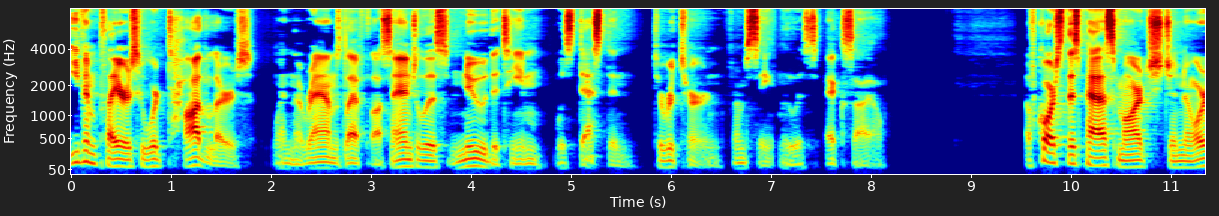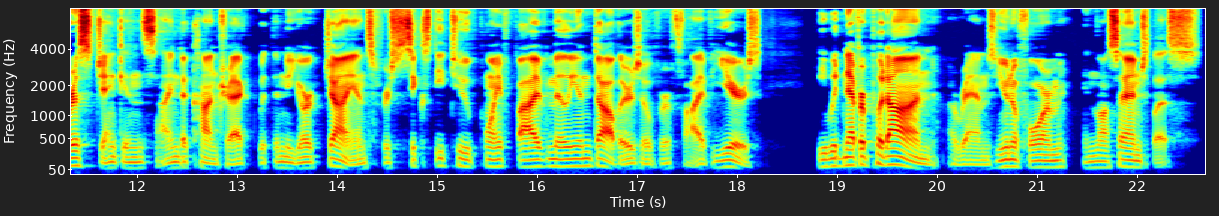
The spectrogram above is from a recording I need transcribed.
Even players who were toddlers when the Rams left Los Angeles knew the team was destined to return from St. Louis exile. Of course, this past March, Janoris Jenkins signed a contract with the New York Giants for $62.5 million over five years. He would never put on a Rams uniform in Los Angeles.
